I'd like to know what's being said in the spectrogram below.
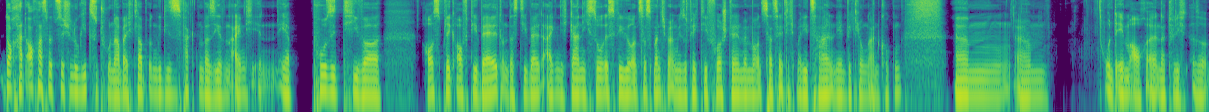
doch hat auch was mit Psychologie zu tun, aber ich glaube irgendwie dieses Faktenbasiert und eigentlich eher positiver Ausblick auf die Welt und dass die Welt eigentlich gar nicht so ist, wie wir uns das manchmal irgendwie subjektiv vorstellen, wenn wir uns tatsächlich mal die Zahlen und die Entwicklungen angucken. Ähm, ähm, und eben auch äh, natürlich, also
